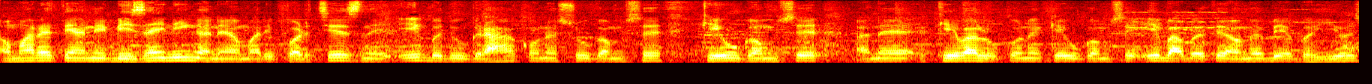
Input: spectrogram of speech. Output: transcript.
અમારે ત્યાંની ડિઝાઇનિંગ અને અમારી પરચેઝને એ બધું ગ્રાહકોને શું ગમશે કેવું ગમશે અને કેવા લોકોને કેવું ગમશે એ બાબતે અમે બે ભાઈઓ જ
